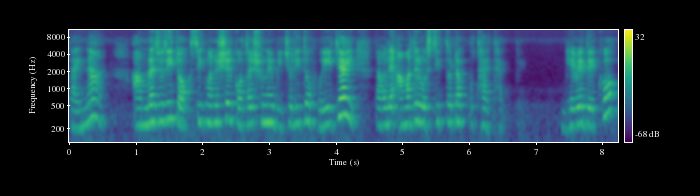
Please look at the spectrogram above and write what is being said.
তাই না? আমরা যদি টক্সিক মানুষের কথা শুনে বিচলিত হয়ে যাই, তাহলে আমাদের অস্তিত্বটা কোথায় থাকবে? ভেবে দেখো।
